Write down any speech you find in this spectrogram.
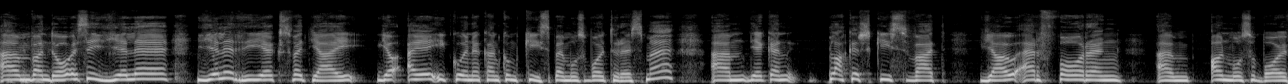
Ehm um, want daar is 'n hele hele reeks wat jy jou eie ikone kan kom kies by Mosselbaai Toerisme. Ehm um, jy kan plakkers kies wat jou ervaring um aan Mosselbaai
